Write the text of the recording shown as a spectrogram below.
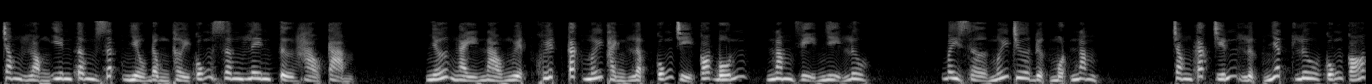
Trong lòng yên tâm rất nhiều đồng thời cũng dâng lên tự hào cảm. Nhớ ngày nào nguyệt khuyết các mới thành lập cũng chỉ có bốn, năm vị nhị lưu. Bây giờ mới chưa được một năm. Trong các chiến lực nhất lưu cũng có.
